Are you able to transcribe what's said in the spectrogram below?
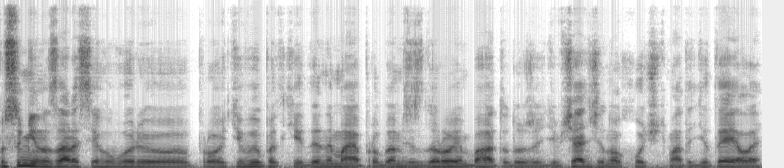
Безсумнівно, зараз я говорю про ті випадки, де немає проблем зі здоров'ям. Багато дуже дівчат, жінок хочуть мати дітей, але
